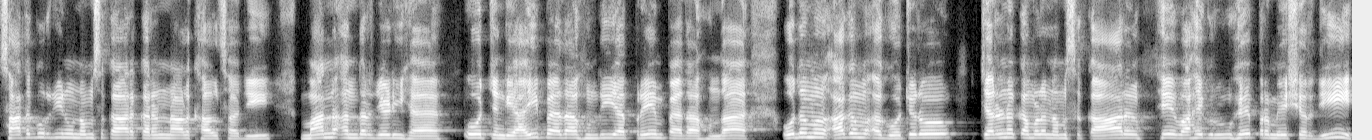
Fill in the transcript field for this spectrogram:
ਸਤਿਗੁਰੂ ਜੀ ਨੂੰ ਨਮਸਕਾਰ ਕਰਨ ਨਾਲ ਖਾਲਸਾ ਜੀ, ਮਨ ਅੰਦਰ ਜਿਹੜੀ ਹੈ, ਉਹ ਚੰਗਿਆਈ ਪੈਦਾ ਹੁੰਦੀ ਹੈ, ਪ੍ਰੇਮ ਪੈਦਾ ਹੁੰਦਾ ਉਦਮ ਅਗਮ ਅਗੋਚਰੋ, ਚਰਨ ਕਮਲ ਨਮਸਕਾਰ। हे ਵਾਹਿਗੁਰੂ हे ਪਰਮੇਸ਼ਰ ਜੀ,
